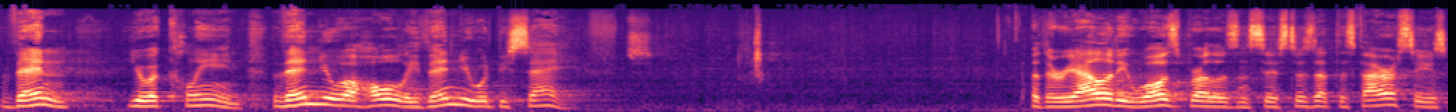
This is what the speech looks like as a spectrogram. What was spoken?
Then you are clean. Then you are holy. Then you would be saved. But the reality was, brothers and sisters, that the Pharisees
